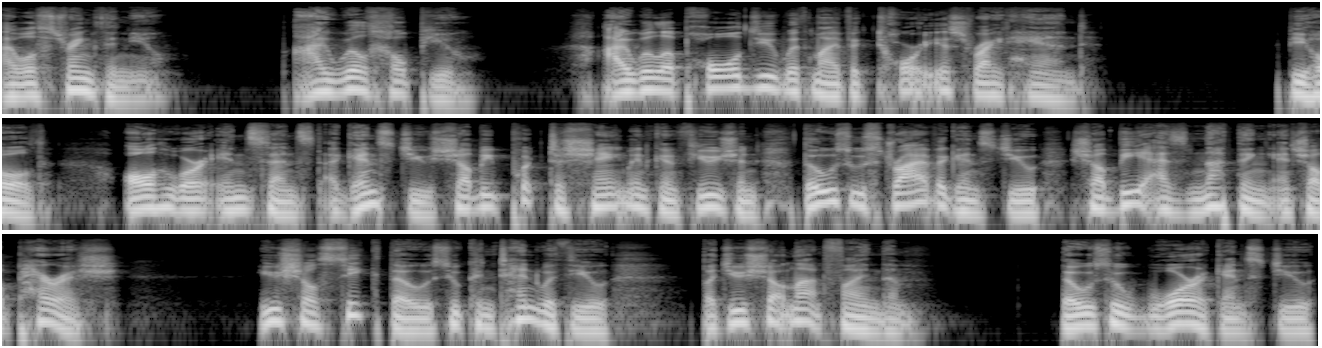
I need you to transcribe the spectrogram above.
I will strengthen you. I will help you. I will uphold you with my victorious right hand. Behold, all who are incensed against you shall be put to shame and confusion. Those who strive against you shall be as nothing and shall perish. You shall seek those who contend with you, but you shall not find them. Those who war against you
